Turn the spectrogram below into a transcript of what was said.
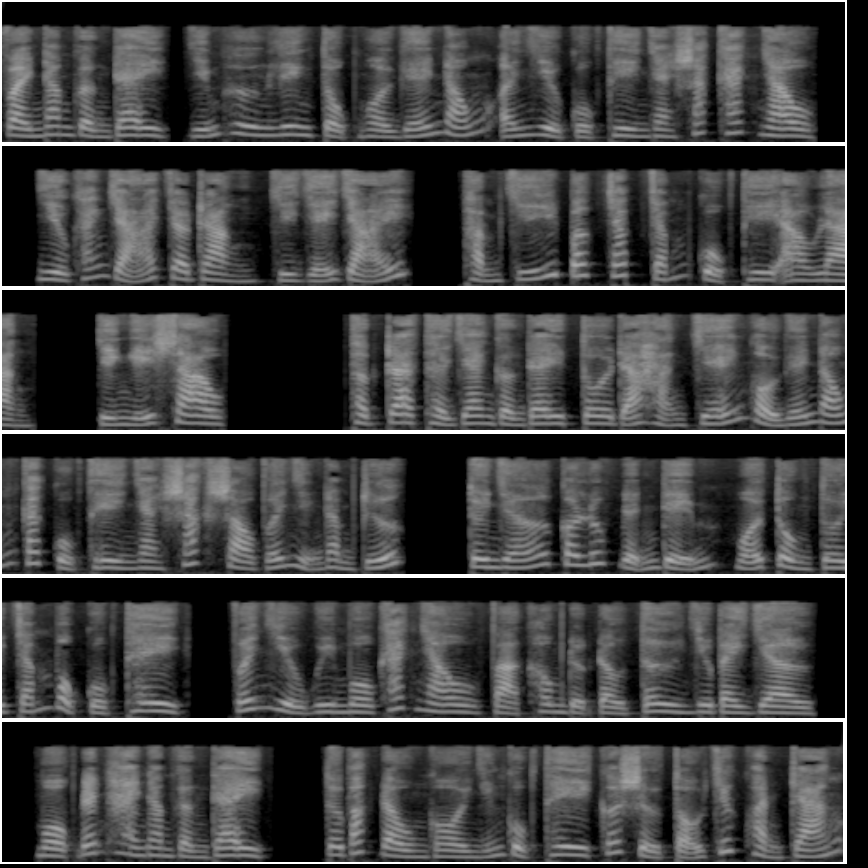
Vài năm gần đây, Diễm Hương liên tục ngồi ghế nóng ở nhiều cuộc thi nhan sắc khác nhau. Nhiều khán giả cho rằng chị dễ dãi, thậm chí bất chấp chấm cuộc thi ao làng. Chị nghĩ sao? Thật ra thời gian gần đây tôi đã hạn chế ngồi ghế nóng các cuộc thi nhan sắc so với những năm trước. Tôi nhớ có lúc đỉnh điểm, mỗi tuần tôi chấm một cuộc thi, với nhiều quy mô khác nhau và không được đầu tư như bây giờ. Một đến hai năm gần đây, tôi bắt đầu ngồi những cuộc thi có sự tổ chức hoành tráng,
